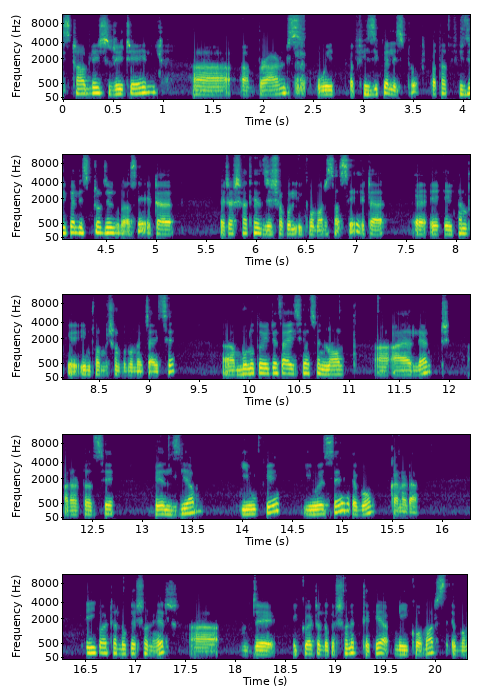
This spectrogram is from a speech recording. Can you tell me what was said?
establish retail brands with physical store অর্থাৎ ফিজিক্যাল স্টোর যেগুলো আছে, এটা, এটার সাথে যে সকল ই কমার্স আছে, এটা এখান থেকে ইনফরমেশনগুলো চাইছে। মূলত এটা চাইছে হচ্ছে নর্থ আয়ারল্যান্ড আর একটা হচ্ছে বেলজিয়াম ইউকে ইউএসএ এবং কানাডা এই কয়টা লোকেশনের যে এই কয়টা লোকেশনের থেকে আপনি ই কমার্স এবং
